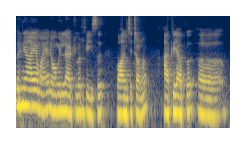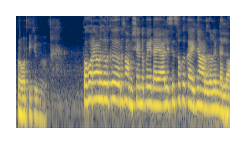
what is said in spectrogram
ഒരു ന്യായമായ നോമിനലായിട്ടുള്ള ഒരു ഫീസ് വാങ്ങിച്ചിട്ടാണ് ആക്രി ആപ്പ് പ്രവർത്തിക്കുന്നത്. ഇപ്പോൾ കുറേ ആളുകൾക്ക് ഒരു സംശയമുണ്ട് ഇപ്പോൾ ഈ ഡയാലിസിസ് ഒക്കെ കഴിഞ്ഞ ആളുകളുണ്ടല്ലോ.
